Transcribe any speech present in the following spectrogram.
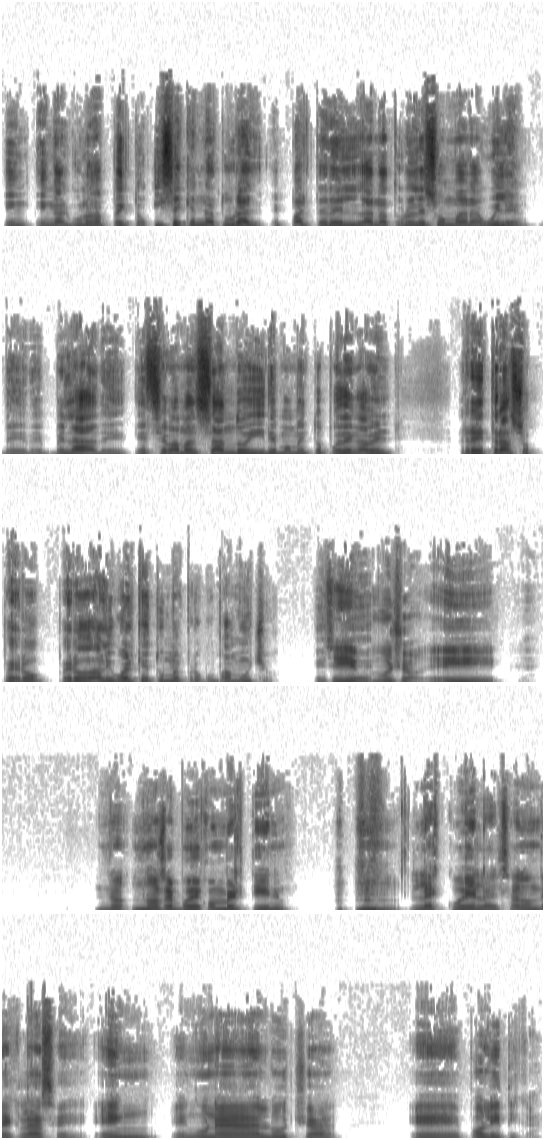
en, en algunos aspectos. Y sé que es natural, es parte de la naturaleza humana, William, de, de- ¿verdad? De que se va avanzando y de momento pueden haber retrasos, pero, pero al igual que tú me preocupa mucho. Sí, Este, mucho. Y no, no se puede convertir la escuela, el salón de clase, en, en una lucha eh, política.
